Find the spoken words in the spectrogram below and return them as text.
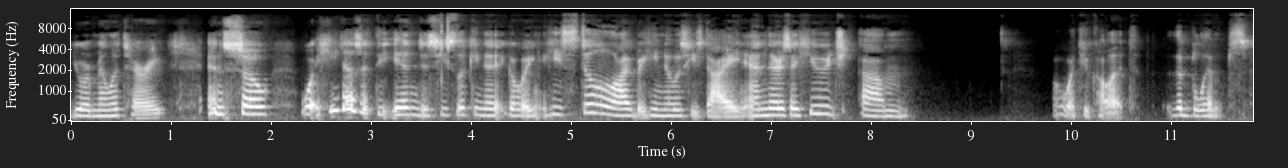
your military. And so what he does at the end is he's looking at it going, he's still alive, but he knows he's dying. And there's a huge, um, what do you call it? The blimps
